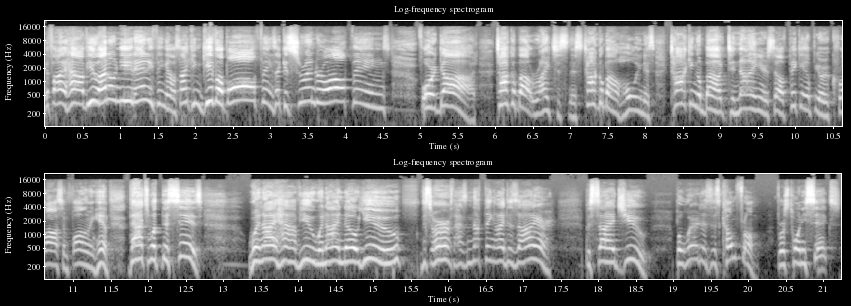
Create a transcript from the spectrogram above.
If I have you, I don't need anything else. I can give up all things. I can surrender all things for God. Talk about righteousness. Talk about holiness. Talking about denying yourself, picking up your cross and following Him. That's what this is. When I have you, when I know you, this earth has nothing I desire besides you. But where does this come from? Verse 26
